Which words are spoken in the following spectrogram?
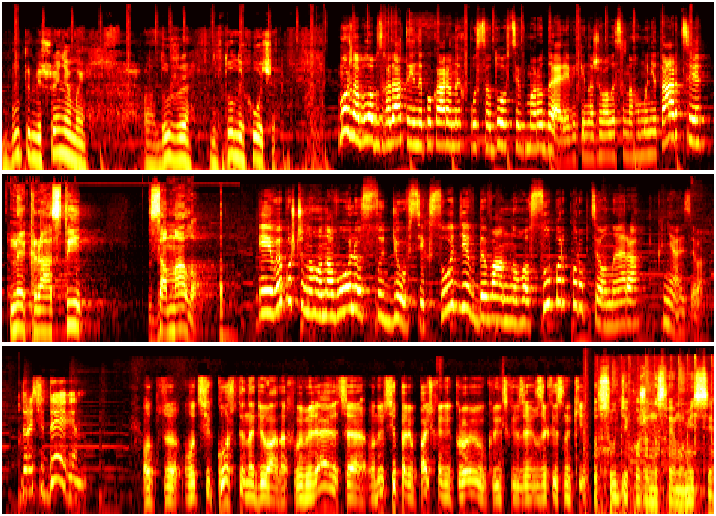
Бути мішенями дуже ніхто не хоче. Можна було б згадати і непокараних посадовців-мародерів, які наживалися на гуманітарці, Не красти замало. і випущеного на волю суддю всіх суддів диванного суперкорупціонера Князєва. До речі, де він? От, оці кошти на диванах виміряються, вони всі перепачкані кров'ю українських захисників. Судді кожен на своєму місці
